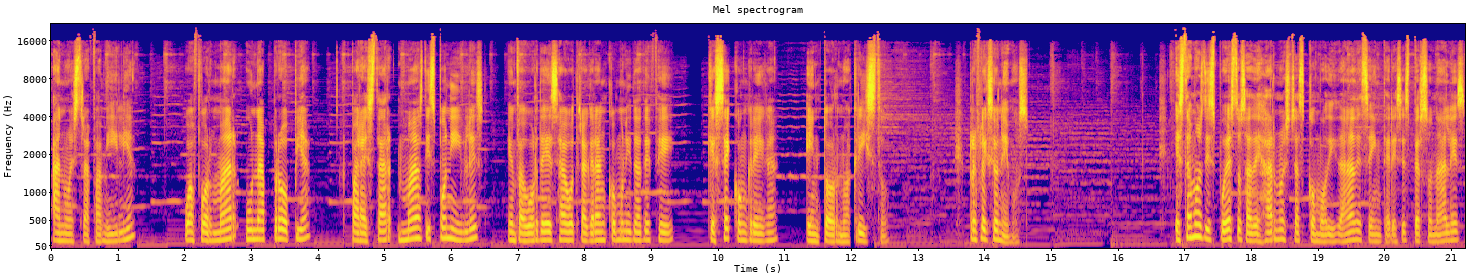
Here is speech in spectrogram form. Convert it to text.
a nuestra familia o a formar una propia para estar más disponibles en favor de esa otra gran comunidad de fe que se congrega en torno a Cristo. Reflexionemos. ¿Estamos dispuestos a dejar nuestras comodidades e intereses personales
